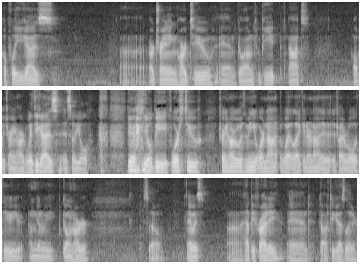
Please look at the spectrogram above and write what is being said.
hopefully you guys uh, are training hard too and go out and compete. If not, I'll be training hard with you guys, so you'll you'll be forced to train hard with me or not, what like it or not. If I roll with you, I'm gonna be going harder. So, anyways, uh, happy Friday, and talk to you guys later.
